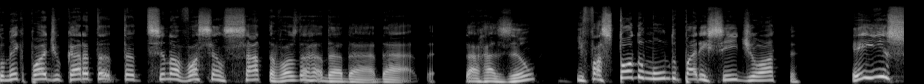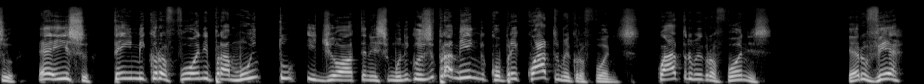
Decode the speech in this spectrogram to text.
como é que pode? O cara tá, tá sendo a voz sensata, a voz da, da, da, da, da razão, e faz todo mundo parecer idiota. É isso, é isso. Tem microfone para muito idiota nesse mundo, inclusive para mim. Eu comprei quatro microfones, quatro microfones. Quero ver,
